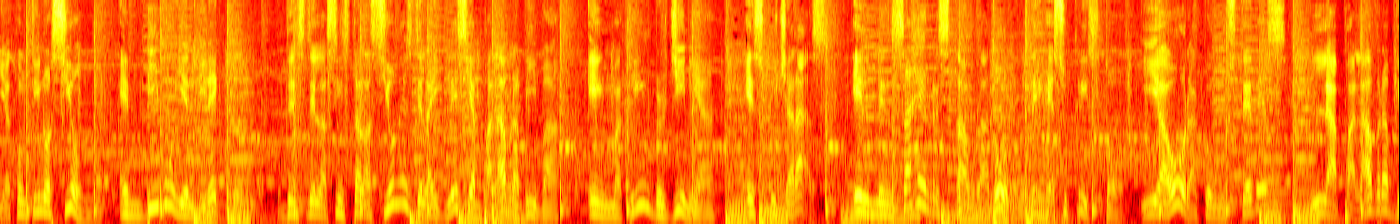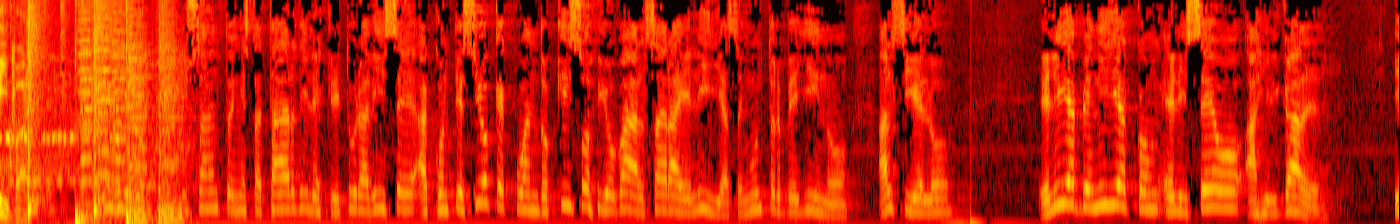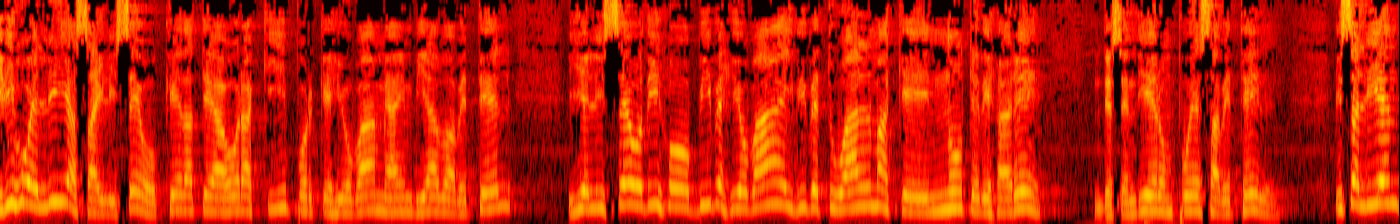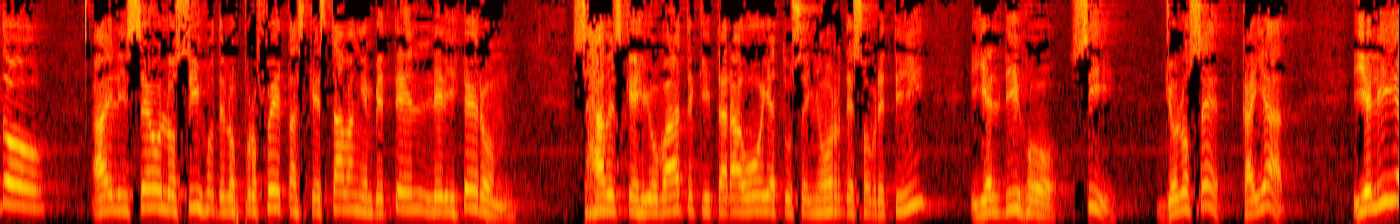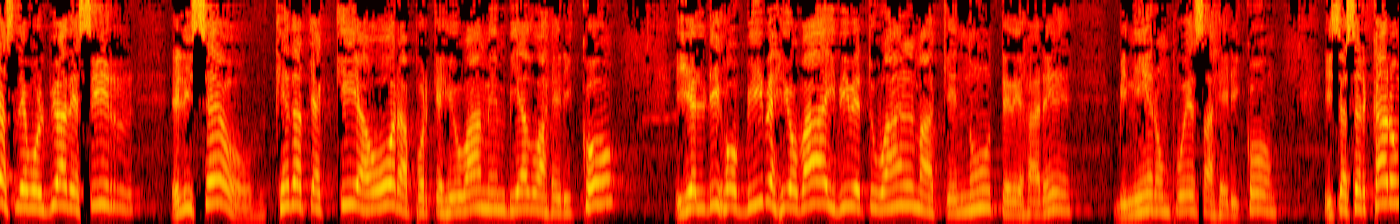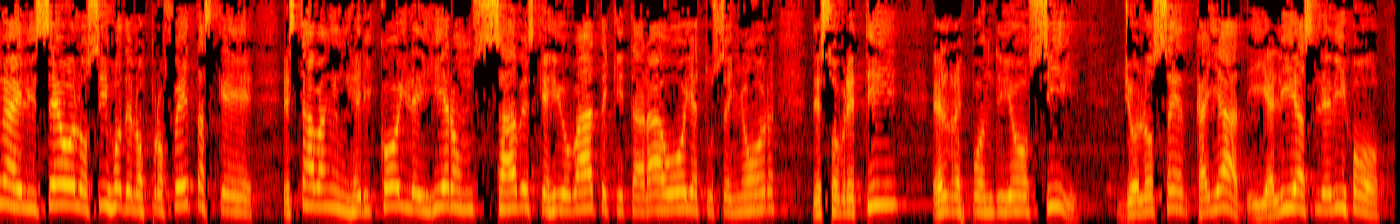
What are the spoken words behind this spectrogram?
Y a continuación, en vivo y en directo, desde las instalaciones de la Iglesia Palabra Viva en McLean, Virginia, escucharás el mensaje restaurador de Jesucristo. Y ahora con ustedes, la Palabra Viva. Santo en esta tarde y la escritura dice, aconteció que cuando quiso Jehová alzar a Elías en un torbellino al cielo, Elías venía con Eliseo a Gilgal. Y dijo Elías a Eliseo, quédate ahora aquí porque Jehová me ha enviado a Betel. Y Eliseo dijo, vive Jehová y vive tu alma que no te dejaré. Descendieron pues a Betel. Y saliendo a Eliseo los hijos de los profetas que estaban en Betel, le dijeron, ¿sabes que Jehová te quitará hoy a tu Señor de sobre ti? Y él dijo, sí, yo lo sé, callad. Y Elías le volvió a decir, Eliseo, quédate aquí ahora porque Jehová me ha enviado a Jericó. Y él dijo, vive Jehová y vive tu alma, que no te dejaré. Vinieron pues a Jericó. Y se acercaron a Eliseo los hijos de los profetas que estaban en Jericó y le dijeron, ¿sabes que Jehová te quitará hoy a tu Señor de sobre ti? Él respondió, sí, yo lo sé, callad. Y Elías le dijo,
